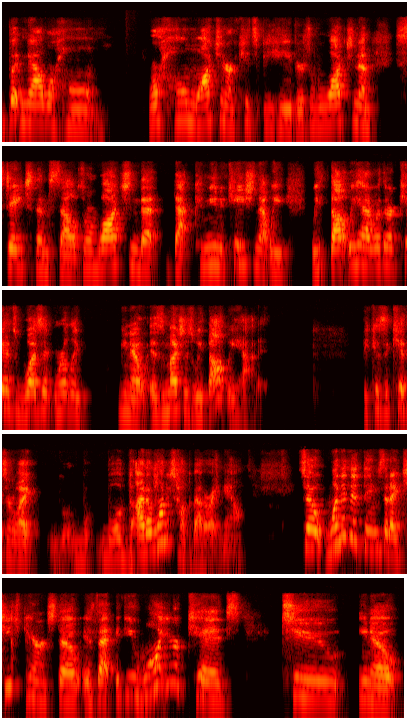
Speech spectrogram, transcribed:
but now we're home. We're home watching our kids behaviors. We're watching them stay to themselves. We're watching that that communication that we we thought we had with our kids wasn't really you know as much as we thought we had it. Because the kids are like well i don't want to talk about it right now. So one of the things that i teach parents though is that if you want your kids to you know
